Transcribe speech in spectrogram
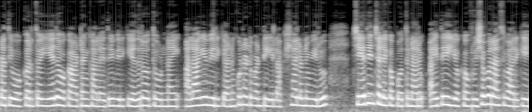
ప్రతి ఒక్కరితో ఏదో ఒక ఆటంకాలు అయితే వీరికి ఎదురవుతూ ఉన్నాయి. అలాగే వీరికి అనుకున్నటువంటి లక్ష్యాలను వీరు ఛేదించలేకపోతున్నారు. అయితే ఈ యొక్క వృషభ రాశి వారికి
